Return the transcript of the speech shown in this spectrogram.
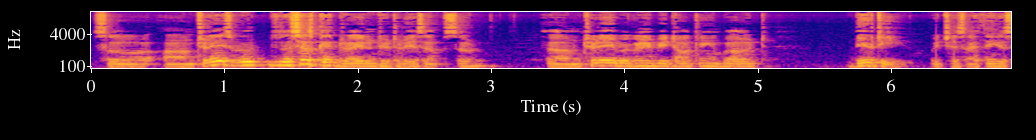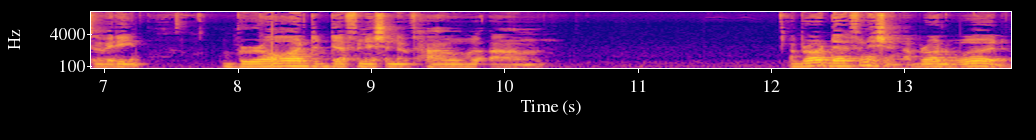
so um, today's let's just get right into today's episode. Um, today we're going to be talking about beauty, which is I think is a very broad definition of how um, a broad definition, a broad word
